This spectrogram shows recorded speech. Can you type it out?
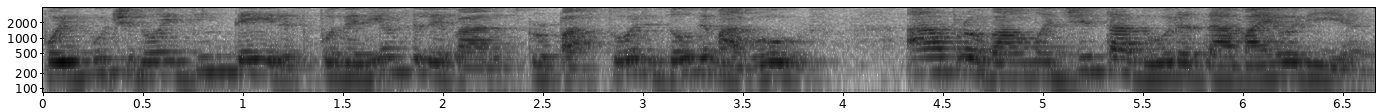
pois multidões inteiras poderiam ser levadas por pastores ou demagogos a aprovar uma ditadura da maioria,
